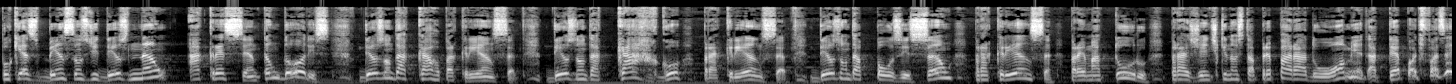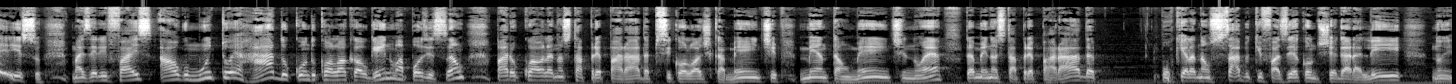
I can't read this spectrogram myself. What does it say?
porque as bênçãos de Deus não acrescentam dores. Deus não dá carro para criança, Deus não dá cargo para criança, Deus não dá posição para criança, para imaturo, para gente que não está preparado. O homem até pode fazer isso, mas ele faz algo muito errado quando coloca alguém numa posição para o qual ela não está preparada psicologicamente, mentalmente, não é? Também não está preparada porque ela não sabe o que fazer quando chegar ali, não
